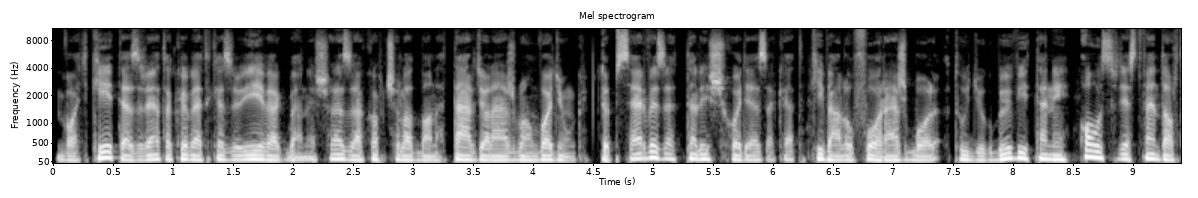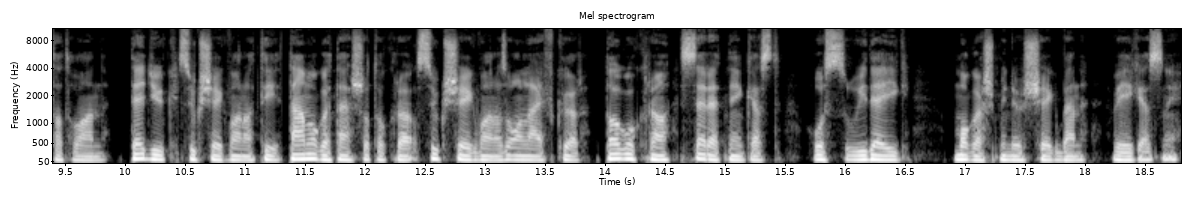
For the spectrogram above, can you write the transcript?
vagy kétezret a következő években, és ezzel kapcsolatban tárgyalásban vagyunk több szervezettel is, hogy ezeket kiváló forrásból tudjuk bővíteni. Ahhoz, hogy ezt fenntarthatóan tegyük, szükség van a ti támogatásotokra, szükség van az online kör tagokra, szeretnénk ezt hosszú ideig magas minőségben végezni.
